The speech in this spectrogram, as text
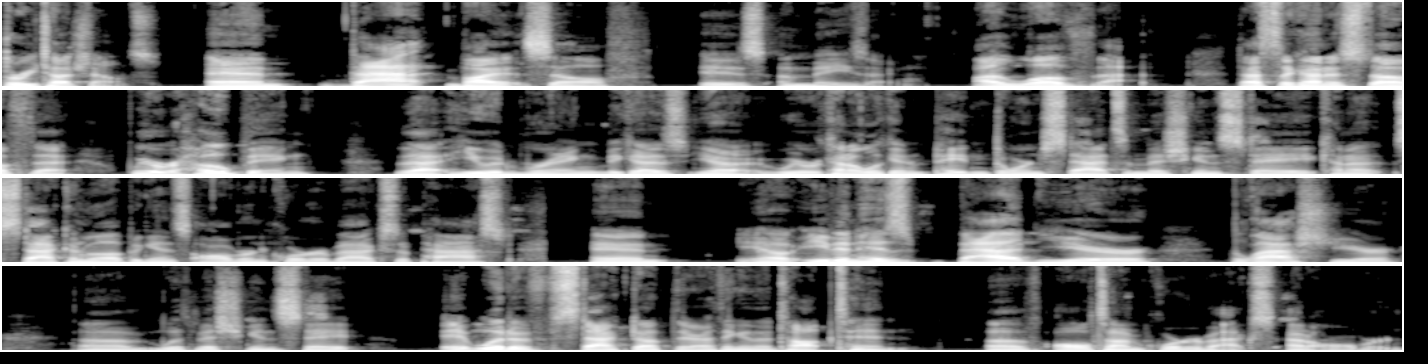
three touchdowns. And that by itself is amazing. I love that. That's the kind of stuff that we were hoping that he would bring because you know we were kind of looking at Payton Thorne's stats at Michigan State, kind of stacking them up against Auburn quarterbacks of past, and you know even his bad year, the last year, um, with Michigan State, it would have stacked up there, I think, in the top 10 of all time quarterbacks at Auburn.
